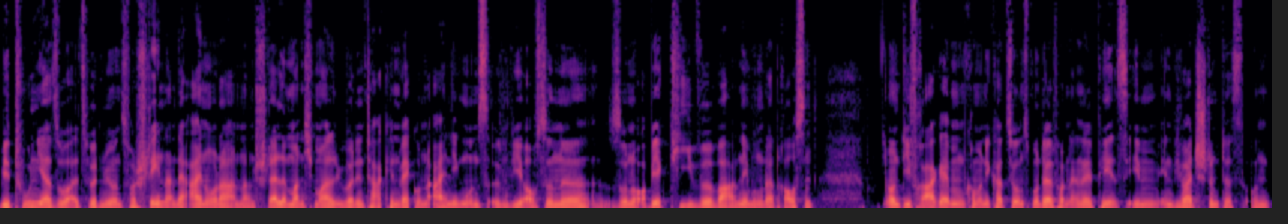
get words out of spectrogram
wir tun ja so, als würden wir uns verstehen an der einen oder anderen Stelle manchmal über den Tag hinweg und einigen uns irgendwie auf so eine, so eine objektive Wahrnehmung da draußen. Und die Frage im Kommunikationsmodell von NLP ist eben, inwieweit stimmt es? Und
